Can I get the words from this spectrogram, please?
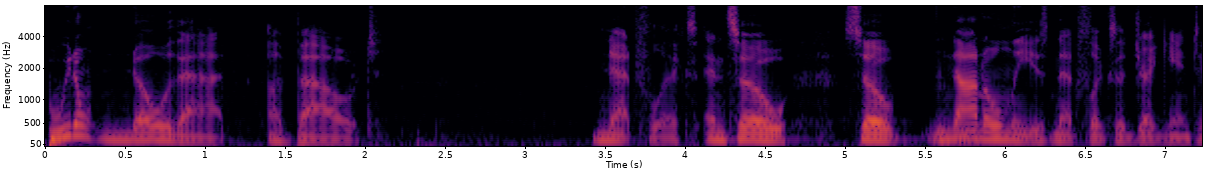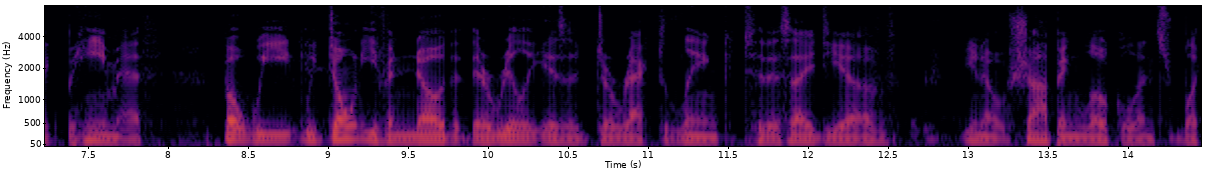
But we don't know that about Netflix. And so so mm-hmm. not only is Netflix a gigantic behemoth but we we don't even know that there really is a direct link to this idea of you know shopping local and like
